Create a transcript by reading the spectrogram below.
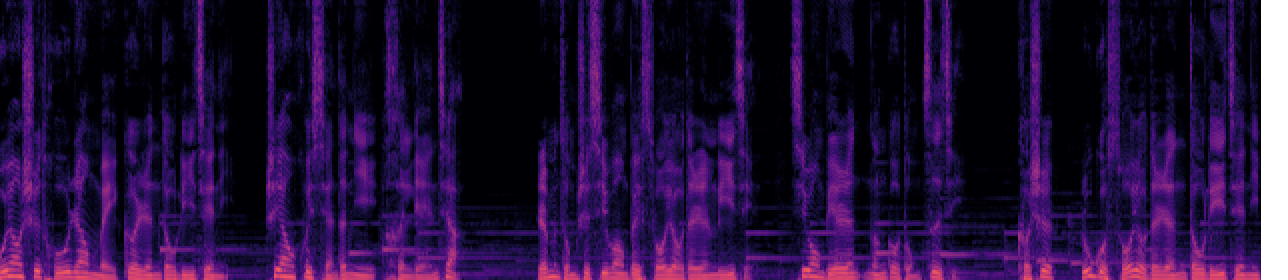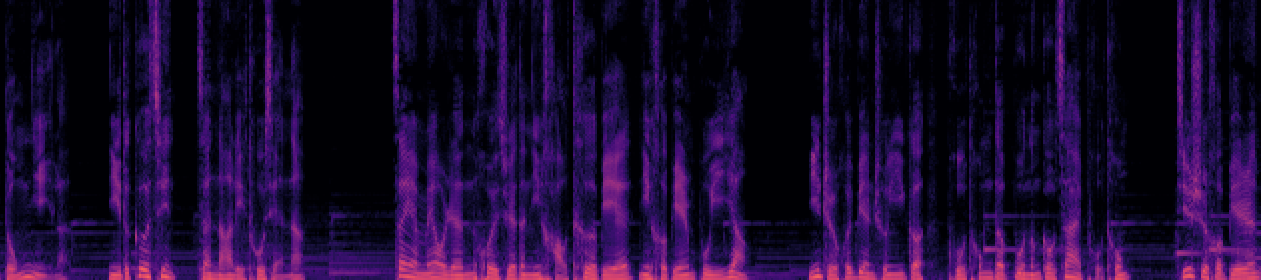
不要试图让每个人都理解你，这样会显得你很廉价。人们总是希望被所有的人理解，希望别人能够懂自己。可是，如果所有的人都理解你、懂你了，你的个性在哪里凸显呢？再也没有人会觉得你好特别，你和别人不一样，你只会变成一个普通的不能够再普通，即使和别人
